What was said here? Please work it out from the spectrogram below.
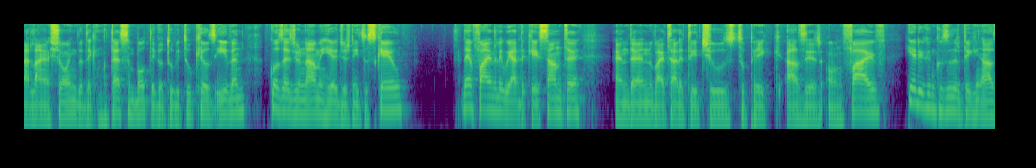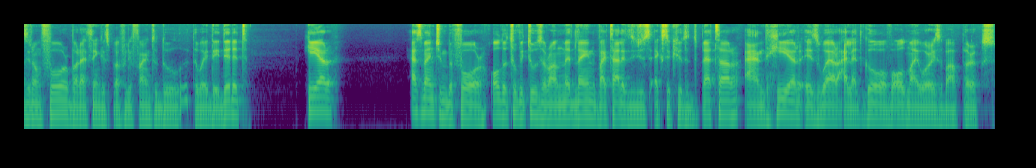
Mad Lion is showing that they can contest in both. They got 2v2 kills even. Of course, Ezreal Nami here just need to scale. Then finally, we had the K'Sante. And then Vitality choose to pick Azir on 5. Here you can consider picking Azir on 4, but I think it's perfectly fine to do the way they did it. Here, as mentioned before, all the 2v2s around mid lane, Vitality just executed better, and here is where I let go of all my worries about Perkz.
